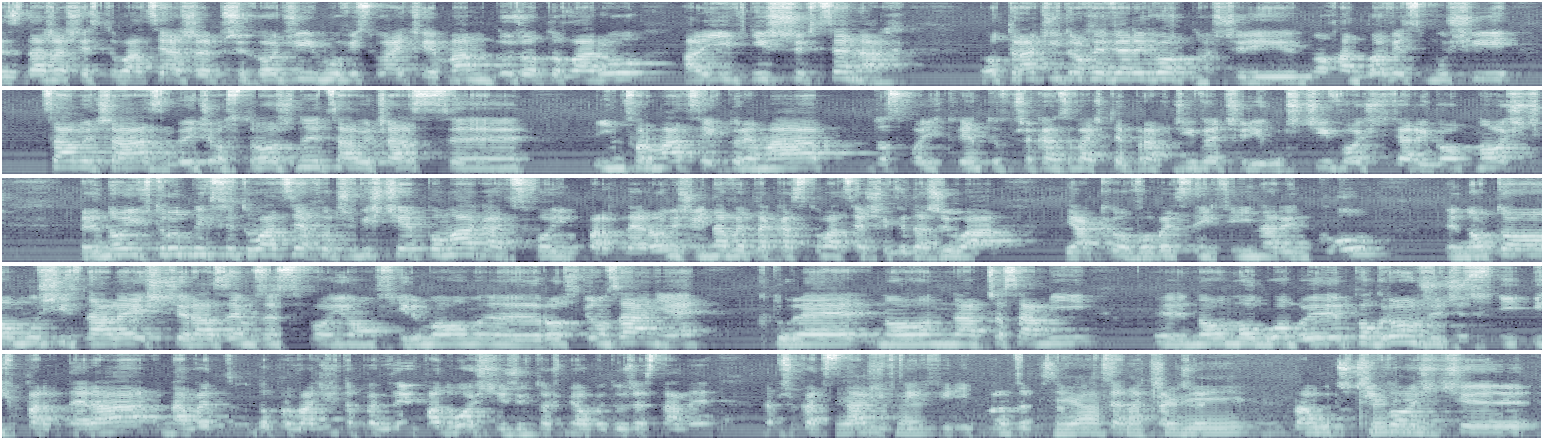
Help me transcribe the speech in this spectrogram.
zdarza się sytuacja, że przychodzi i mówi słuchajcie, mam dużo towaru, ale i w niższych cenach no, traci trochę wiarygodność, czyli no, handlowiec musi cały czas być ostrożny, cały czas e, informacje, które ma do swoich klientów przekazywać te prawdziwe, czyli uczciwość, wiarygodność. E, No i w trudnych sytuacjach oczywiście pomagać swoim partnerom. Jeżeli nawet taka sytuacja się wydarzyła, jak w obecnej chwili na rynku, no to musi znaleźć razem ze swoją firmą e, rozwiązanie, które no, na czasami no, mogłoby pogrążyć ich partnera, nawet doprowadzić do pewnej upadłości, jeżeli ktoś miałby duże stany, na przykład stali w Jasne. tej chwili w bardzo wysokich Jasne, cenach. czyli- ta uczciwość, y,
